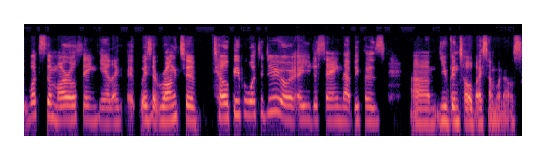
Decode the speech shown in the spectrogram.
what's the moral thing here? Like is it wrong to tell people what to do or are you just saying that because um, you've been told by someone else?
